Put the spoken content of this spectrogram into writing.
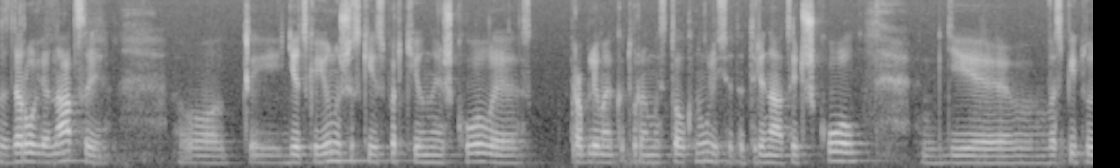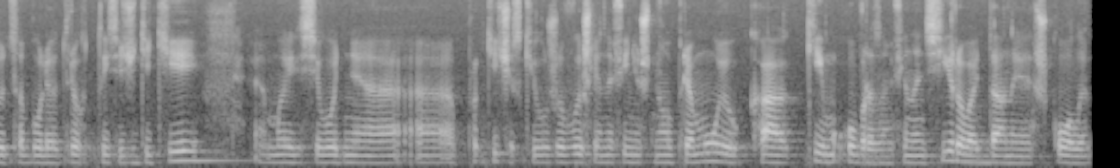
здоровье нации. Вот, и детско-юношеские спортивные школы, с проблемой, с которой мы столкнулись, это 13 школ, где воспитываются более трех тысяч детей. Мы сегодня э, практически уже вышли на финишную прямую, каким образом финансировать данные школы.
